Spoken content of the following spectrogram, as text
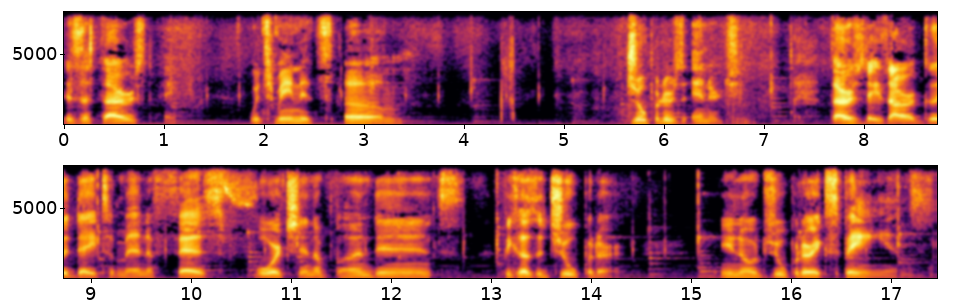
It's a Thursday, which means it's um Jupiter's energy. Thursdays are a good day to manifest fortune, abundance, because of Jupiter. You know, Jupiter expands.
